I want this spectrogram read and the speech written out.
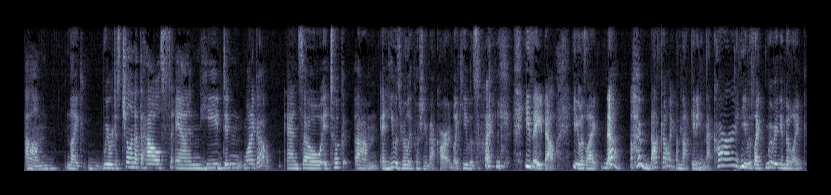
Um, like we were just chilling at the house, and he didn't want to go and so it took um, and he was really pushing back hard. Like he was like he's eight now. He was like no i'm not going. I'm not getting in that car. And he was like moving into like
